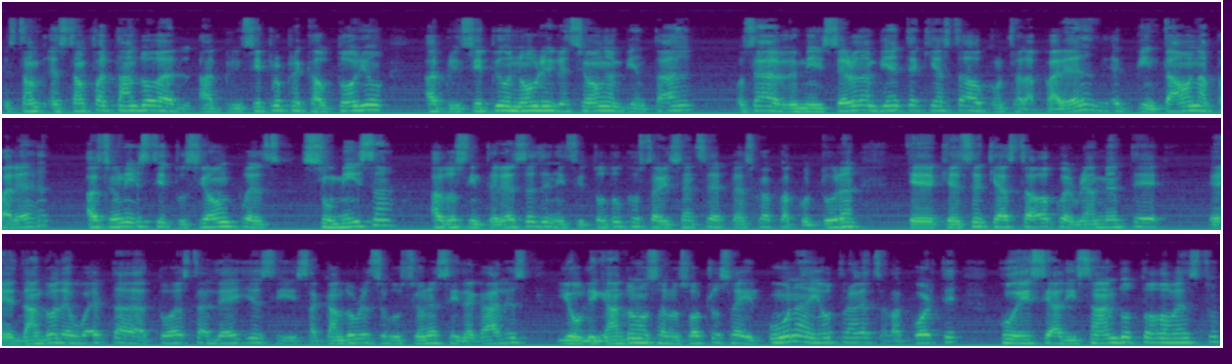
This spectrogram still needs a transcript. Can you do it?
están, están faltando al, al principio precautorio, al principio de no regresión ambiental. O sea, el Ministerio de Ambiente aquí ha estado contra la pared, eh, pintado en la pared, hacia una institución pues sumisa a los intereses del Instituto Costarricense de Pesca y Acuacultura, que, que es el que ha estado pues realmente eh, dándole vuelta a todas estas leyes y sacando resoluciones ilegales y obligándonos a nosotros a ir una y otra vez a la Corte, judicializando todo esto,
